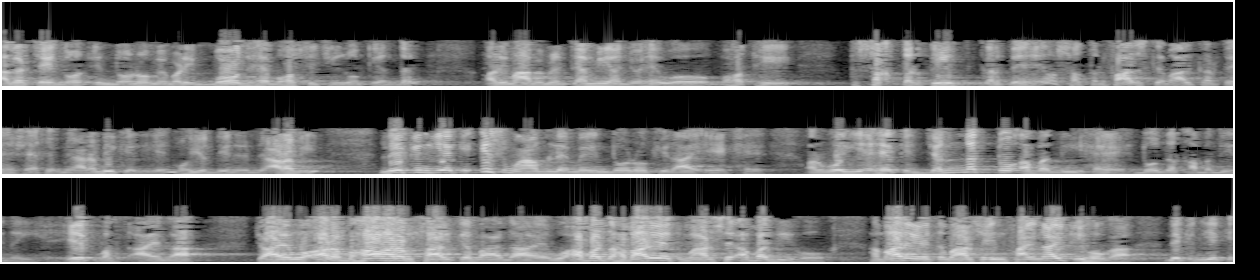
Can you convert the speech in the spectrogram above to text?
अगरचे दो, इन दोनों में बड़ी बोध है बहुत सी चीज़ों के अंदर। और इमाम इबन तैमिया जो है वो बहुत ही सख्त तरकीब करते हैं और सख्त अल्फाज इस्तेमाल करते हैं शेख इबन अरबी के लिए मोहुद्दीन इबन अरबी। लेकिन यह कि इस मामले में इन दोनों की राय एक है और वो ये है कि जन्नत तो अबदी है दो दक अबदी नहीं है। एक वक्त आएगा चाहे वो अरब, हा, अरब साल के बाद आए, वो अबद, हमारे एतबार से अबद ही हो हमारे एतबार से इनफाइनाइट ही होगा, लेकिन यह कि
